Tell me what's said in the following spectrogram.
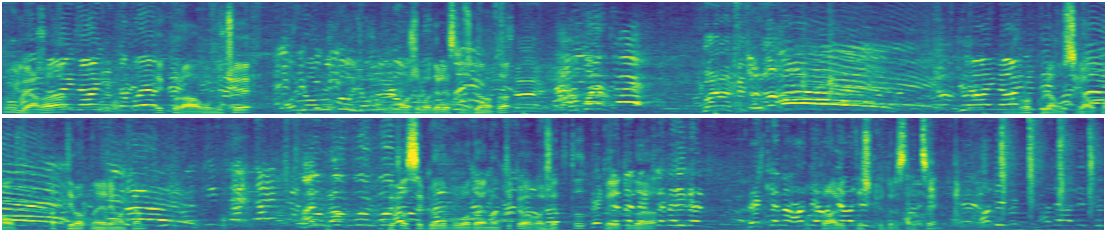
Но Иляна е корава момиче. Може да бъде лесно сгъната. Добро коляно сега отново активът на Еремакън. Опитва се Гълъбова да я натика във въжетата, където да отправи тежки удари с ръце. Hadi hadi hadi Türk gücü.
